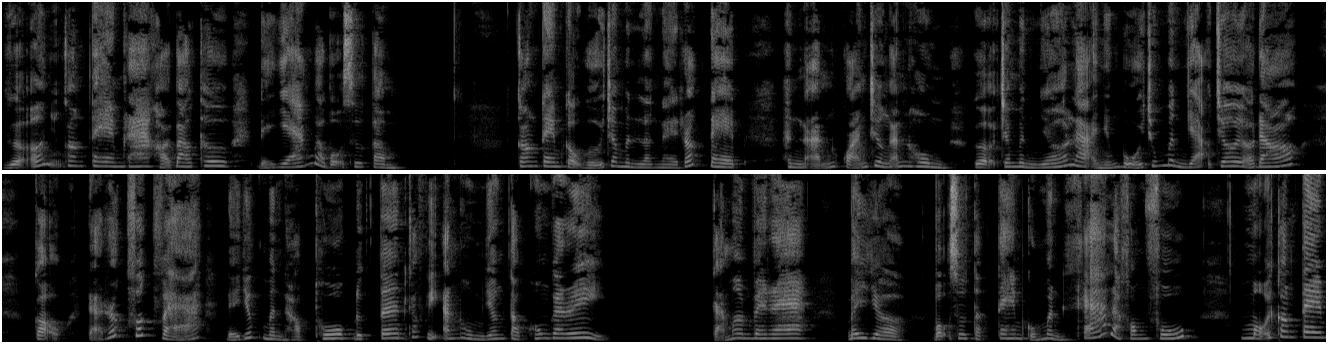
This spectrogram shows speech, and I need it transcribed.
gỡ những con tem ra khỏi bao thư để dán vào bộ sưu tầm. Con tem cậu gửi cho mình lần này rất đẹp. Hình ảnh quảng trường anh hùng gợi cho mình nhớ lại những buổi chúng mình dạo chơi ở đó. Cậu đã rất vất vả để giúp mình học thuộc được tên các vị anh hùng dân tộc Hungary. Cảm ơn Vera. Bây giờ, bộ sưu tập tem của mình khá là phong phú. Mỗi con tem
